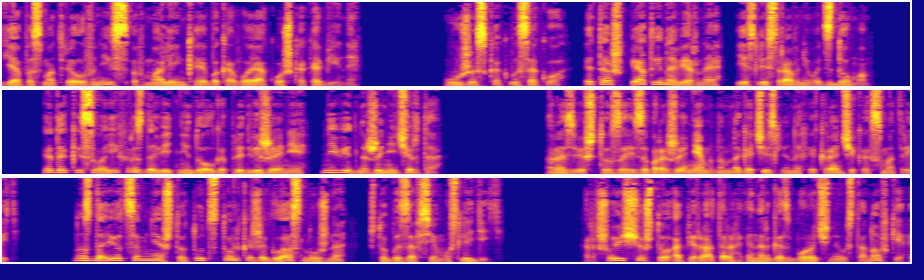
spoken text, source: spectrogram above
Я посмотрел вниз в маленькое боковое окошко кабины. Ужас, как высоко. Этаж пятый, наверное, если сравнивать с домом. Эдак и своих раздавить недолго при движении, не видно же ни черта. Разве что за изображением на многочисленных экранчиках смотреть. Но сдается мне, что тут столько же глаз нужно, чтобы за всем уследить. Хорошо еще, что оператор энергосборочной установки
